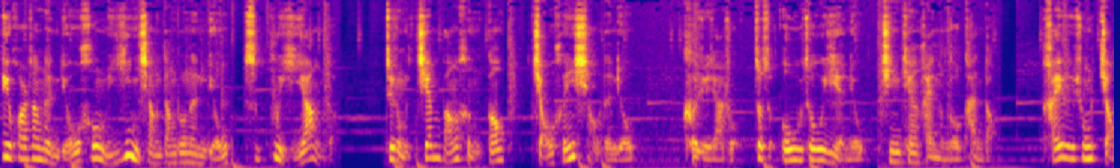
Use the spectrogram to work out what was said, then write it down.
壁画上的牛和我们印象当中的牛是不一样的，这种肩膀很高、脚很小的牛。科学家说，这是欧洲野牛，今天还能够看到。还有一种脚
